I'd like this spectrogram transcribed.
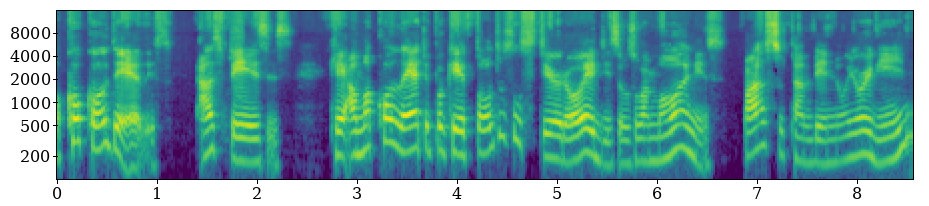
o cocô deles, às vezes, que é uma coleta, porque todos os esteroides, os hormônios, passam também no urina,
